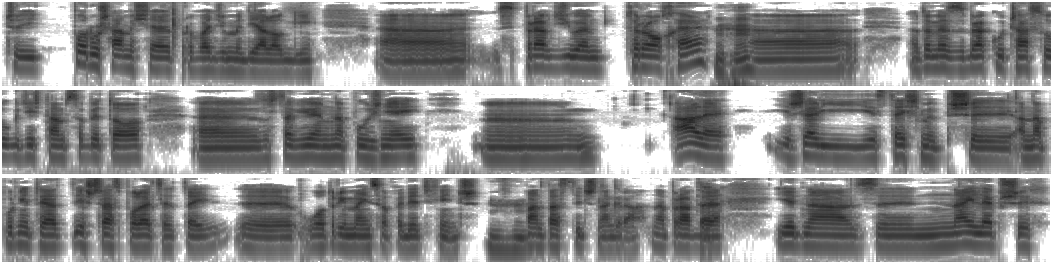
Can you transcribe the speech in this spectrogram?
czyli poruszamy się, prowadzimy dialogi. E, sprawdziłem trochę, Mhm. e, natomiast z braku czasu gdzieś tam sobie to e, zostawiłem na później. Mm, ale jeżeli jesteśmy przy Anapurnie, to ja jeszcze raz polecę tutaj e, What Remains of Edith Finch. Mhm. Fantastyczna gra. Naprawdę Tak. jedna z najlepszych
